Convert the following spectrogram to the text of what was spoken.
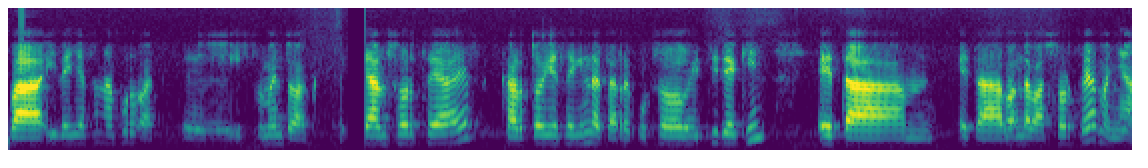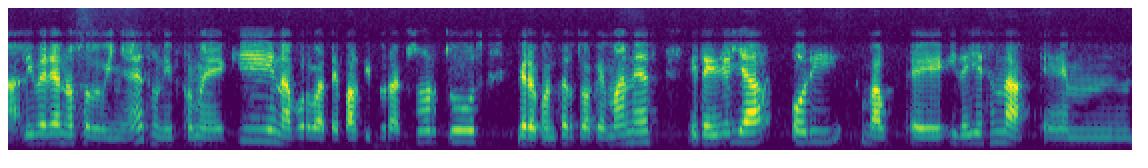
ba, ideia zan apur bat, e, instrumentoak ean sortzea ez, kartoi ez egin eta rekurso gitzirekin, eta eta banda bat sortzea, baina aliberean oso duina, ez, uniformeekin, apur bat partiturak sortuz, gero kontzertuak emanez, eta ideia hori, ba, e, ideia izan da, em,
